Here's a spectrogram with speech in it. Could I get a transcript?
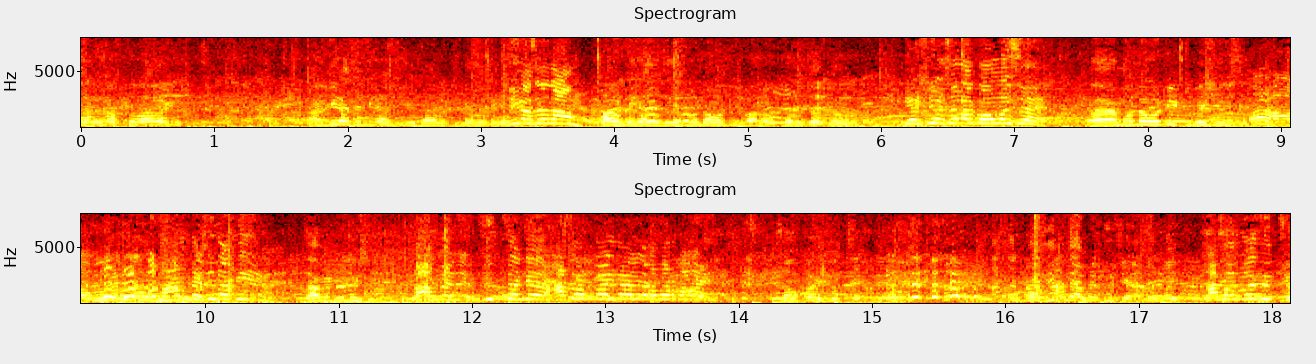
সাড়ে পাঁচ তো ভাই। হ্যাঁ, ঠিক আছে ঠিক আছে ঠিক আছে ঠিক আছে ঠিক আছে। ঠিক আছে দাম? হ্যাঁ ঠিক আছে ঠিক আছে মোটামুটি ভালো চলো চলো চলো। বেশি হয়েছে না কম হয়েছে? মোটামুটি একটু বেশি হয়েছে। দাম বেশি নাকি? দাম একটু বেশি। হাসান ভাই নাই আমার ভাই। সব ভাই দিচ্ছে হাসান ভাই জিতলে আমরা খুশি হাসান ভাই হাসান ভাই দিচ্ছে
